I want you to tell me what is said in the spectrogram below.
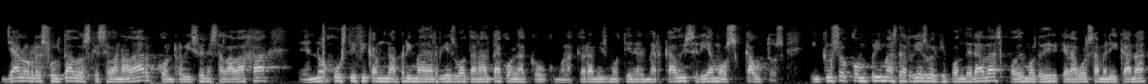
ya los resultados que se van a dar, con revisiones a la baja, eh, no justifican una prima de riesgo tan alta la, como la que ahora mismo tiene el mercado y seríamos cautos. Incluso con primas de riesgo equiponderadas podemos decir que la bolsa americana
